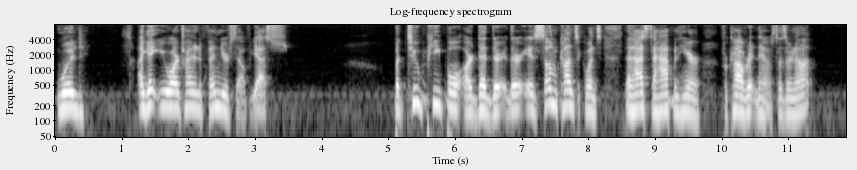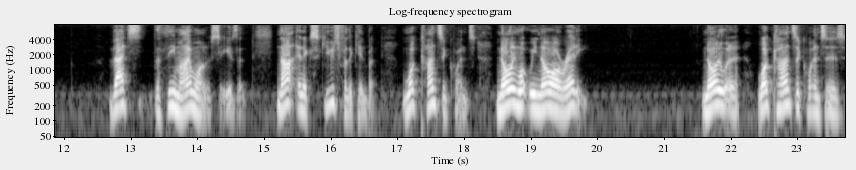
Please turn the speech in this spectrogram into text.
would I get you are trying to defend yourself? Yes. But two people are dead. There there is some consequence that has to happen here for Kyle Rittenhouse, does there not? That's the theme I want to see is that not an excuse for the kid, but what consequence? Knowing what we know already. Knowing what, what consequences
